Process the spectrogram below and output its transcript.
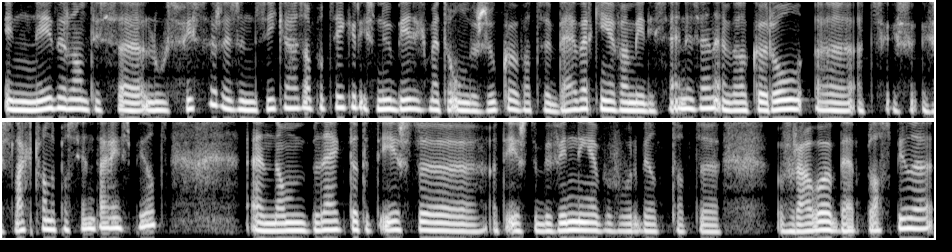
in Nederland is uh, Loes Visser, is een ziekenhuisapotheker, is nu bezig met te onderzoeken wat de bijwerkingen van medicijnen zijn en welke rol uh, het geslacht van de patiënt daarin speelt. En dan blijkt dat het eerste, het eerste bevindingen bijvoorbeeld dat uh, vrouwen bij plaspillen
